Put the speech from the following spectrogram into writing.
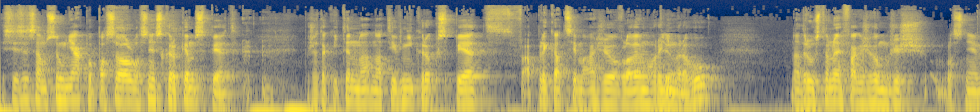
jestli se Samsung nějak popasoval vlastně s krokem zpět. Protože takový ten nativní krok zpět v aplikaci máš ho v levém horním rohu. Na druhou stranu je fakt, že ho můžeš vlastně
